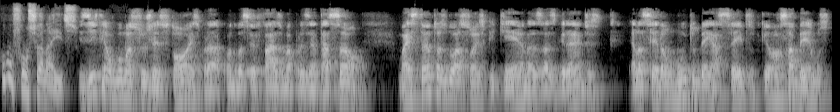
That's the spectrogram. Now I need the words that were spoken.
como funciona isso? Existem algumas sugestões para quando você faz uma apresentação, mas tanto as doações pequenas, as grandes, elas serão muito bem aceitas, porque nós sabemos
